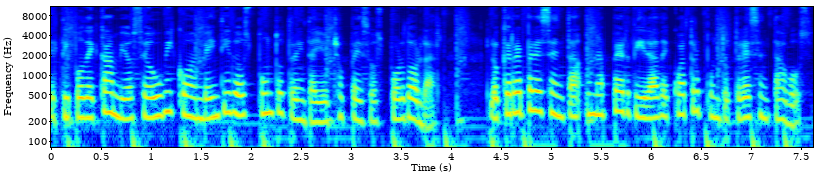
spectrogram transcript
el tipo de cambio se ubicó en 22.38 pesos por dólar, lo que representa una pérdida de 4.3 centavos,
